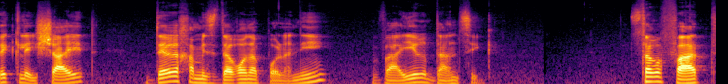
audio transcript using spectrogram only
וכלי שיט דרך המסדרון הפולני והעיר דנציג. צרפת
